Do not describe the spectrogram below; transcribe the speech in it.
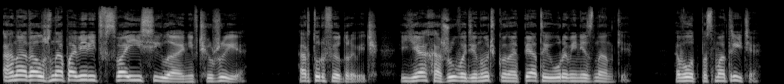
Она должна поверить в свои силы, а не в чужие. Артур Федорович, я хожу в одиночку на пятый уровень изнанки. Вот, посмотрите.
